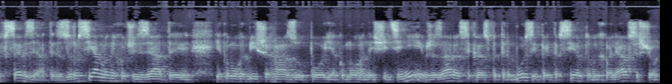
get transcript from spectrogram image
все взяти. З росіян вони хочуть взяти якомога більше газу по якомога нижчій ціні. І вже зараз, якраз в Петербурзі, Петер Сірто вихвалявся, що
